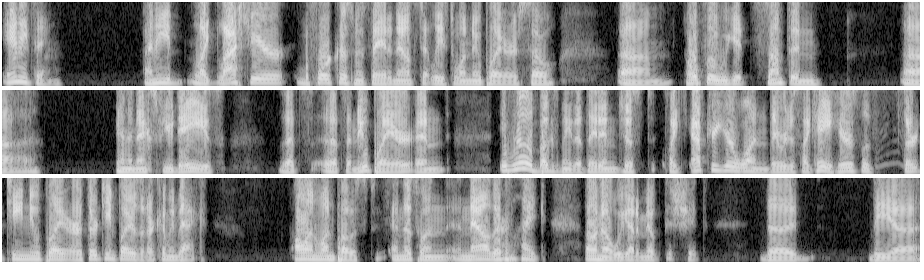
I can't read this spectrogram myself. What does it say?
Anything. I need like last year before Christmas they had announced at least one new player. So um hopefully we get something uh in the next few days that's that's a new player. And it really bugs me that they didn't just like after year one they were just like hey here's the 13 new player or 13 players that are coming back all in one post. And this one and now they're like oh no we got to milk this shit. The the uh,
